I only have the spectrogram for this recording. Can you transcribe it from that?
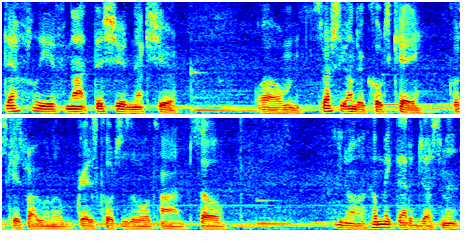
definitely, if not this year, next year, um, especially under Coach K. Coach K is probably one of the greatest coaches of all time. So, you know, he'll make that adjustment.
